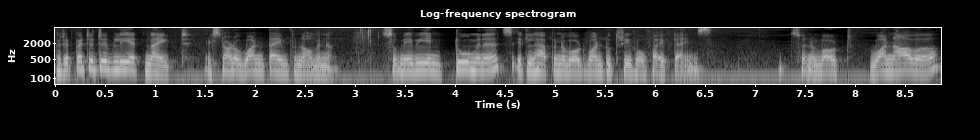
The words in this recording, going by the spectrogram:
repetitively at night. It's not a one time phenomenon. So maybe in two minutes, it'll happen about one, two, three, four, five times. So in about one hour,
